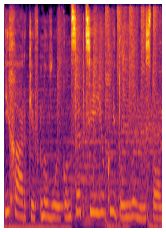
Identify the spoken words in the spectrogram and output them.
і Харків новою концепцією Кмітливе місто.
